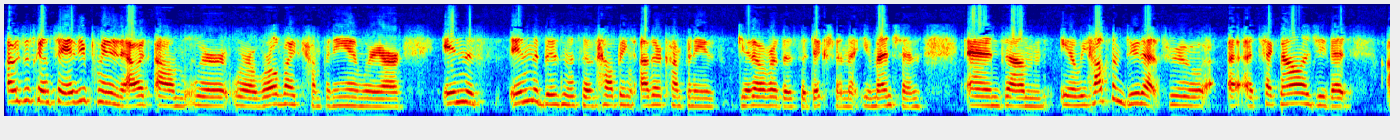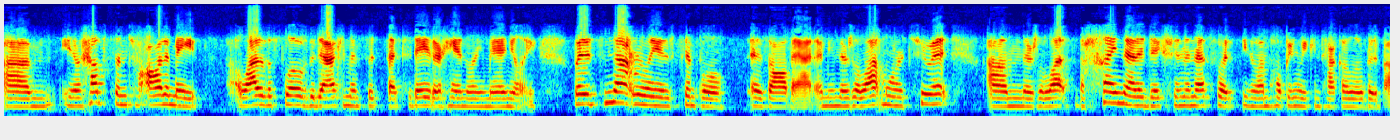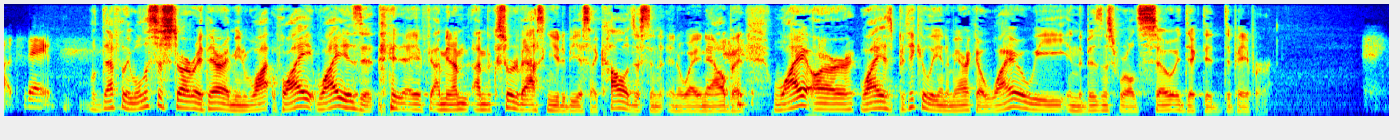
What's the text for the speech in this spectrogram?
I was just going to say, as you pointed out, um, we're we're a worldwide company, and we are in this in the business of helping other companies get over this addiction that you mentioned, and um, you know we help them do that through a, a technology that um, you know helps them to automate a lot of the flow of the documents that, that today they're handling manually. But it's not really as simple as all that. I mean, there's a lot more to it. Um, there's a lot behind that addiction, and that's what you know. I'm hoping we can talk a little bit about today. Well, definitely. Well, let's just start right there. I mean, why why why is it? If, I mean, I'm I'm sort of asking you to be a psychologist in, in a way now, but why are why is particularly in America? Why are we in the business world so addicted to paper?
